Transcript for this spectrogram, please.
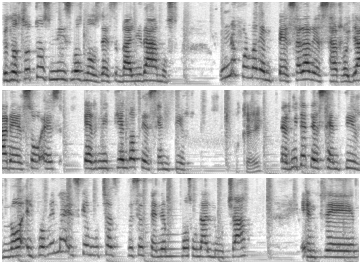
pues nosotros mismos nos desvalidamos. Una forma de empezar a desarrollar eso es permitiéndote sentir. Okay. Permítete sentir, ¿no? El problema es que muchas veces tenemos una lucha entre,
